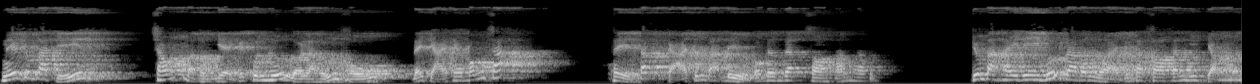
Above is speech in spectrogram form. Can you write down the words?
Nếu chúng ta chỉ sống mà thuộc về cái khuynh hướng gọi là hưởng thụ để chạy theo bóng sắc, thì tất cả chúng ta đều có cái cách so sánh hết chúng ta hay đi bước ra bên ngoài, chúng ta so sánh với chồng mình,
